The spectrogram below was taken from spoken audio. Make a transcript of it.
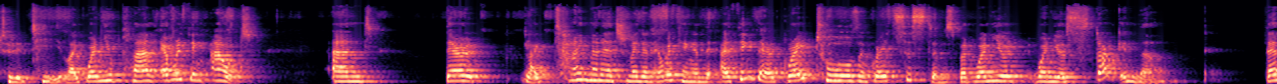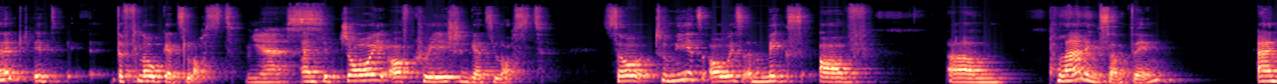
to the T, like when you plan everything out and there are like time management and everything. And I think there are great tools and great systems, but when you're, when you're stuck in them, then it, it, the flow gets lost. Yes. And the joy of creation gets lost. So to me, it's always a mix of um, planning something and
